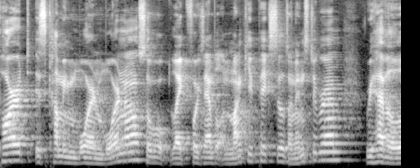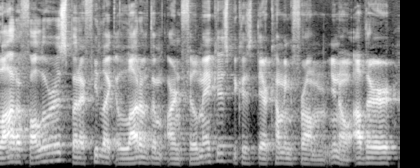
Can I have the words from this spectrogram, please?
part is coming more and more now. So like for example on Monkey Pixels on Instagram, we have a lot of followers, but I feel like a lot of them aren't filmmakers because they're coming from, you know, other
